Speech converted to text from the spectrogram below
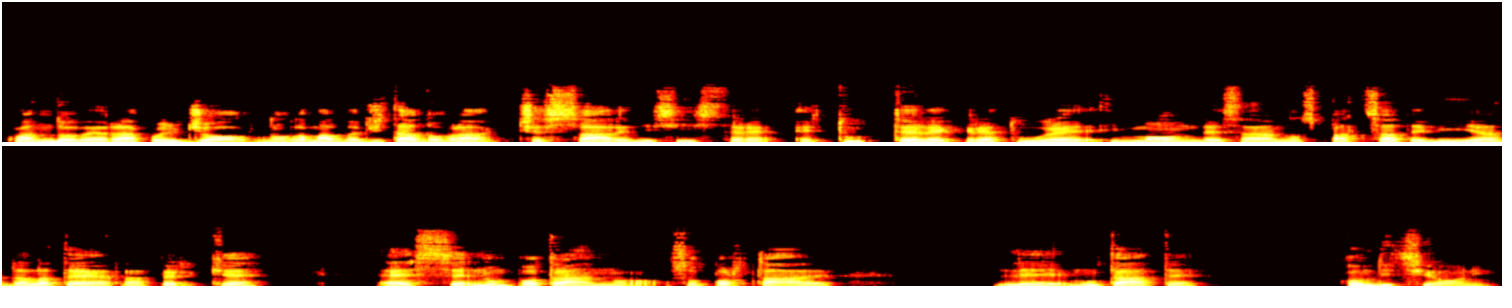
Quando verrà quel giorno, la malvagità dovrà cessare di esistere e tutte le creature immonde saranno spazzate via dalla terra perché esse non potranno sopportare le mutate condizioni.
